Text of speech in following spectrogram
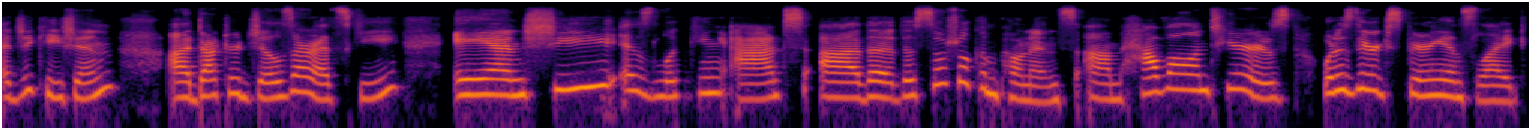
Education, uh, Dr. Jill Zarestky, and she is looking at uh, the, the social components, um, how volunteers, what is their experience like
